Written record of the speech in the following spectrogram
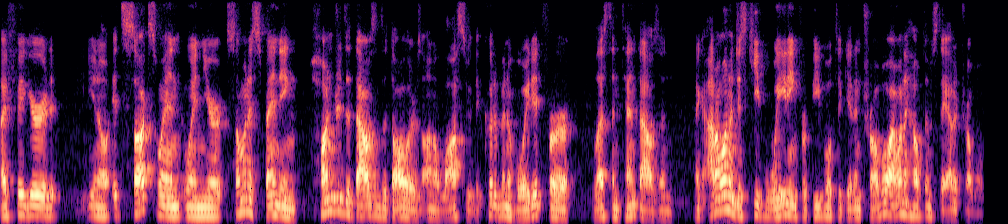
I figured, you know, it sucks when, when you're, someone is spending hundreds of thousands of dollars on a lawsuit that could have been avoided for less than 10,000. Like I don't want to just keep waiting for people to get in trouble. I want to help them stay out of trouble.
